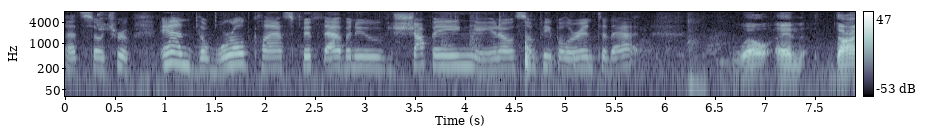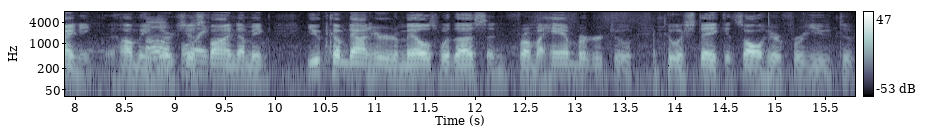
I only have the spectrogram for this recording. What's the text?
That's so true. And the world class Fifth Avenue shopping, you know, some people are into that. Well, and dining. I mean, Oh, they're boy. just fine. I mean, you come down here to Mel's with us, and from a hamburger to to a steak, it's all here for you to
